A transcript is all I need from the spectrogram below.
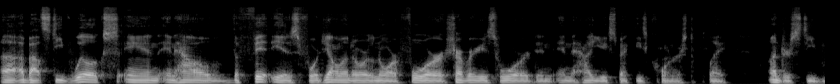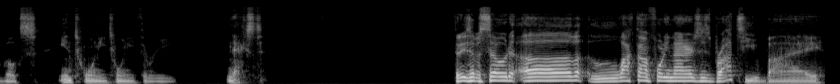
uh, about Steve Wilks and and how the fit is for Deommodore Lenoir, for Charvarius Ward, and and how you expect these corners to play under Steve Wilks in 2023. Next. Today's episode of Locked On 49ers is brought to you by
